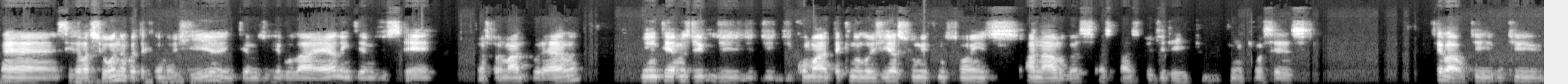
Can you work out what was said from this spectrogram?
é, se relaciona com a tecnologia, em termos de regular ela, em termos de ser transformado por ela, e em termos de, de, de, de como a tecnologia assume funções análogas às, às do direito. Enfim, que vocês, sei lá, o que, o que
